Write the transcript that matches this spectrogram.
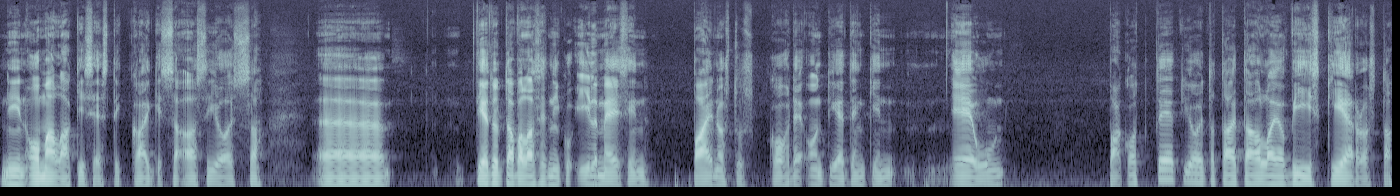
niin omalakisesti kaikissa asioissa. Öö, tietyllä tavalla se niin kuin ilmeisin painostuskohde on tietenkin EUn pakotteet, joita taitaa olla jo viisi kierrosta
